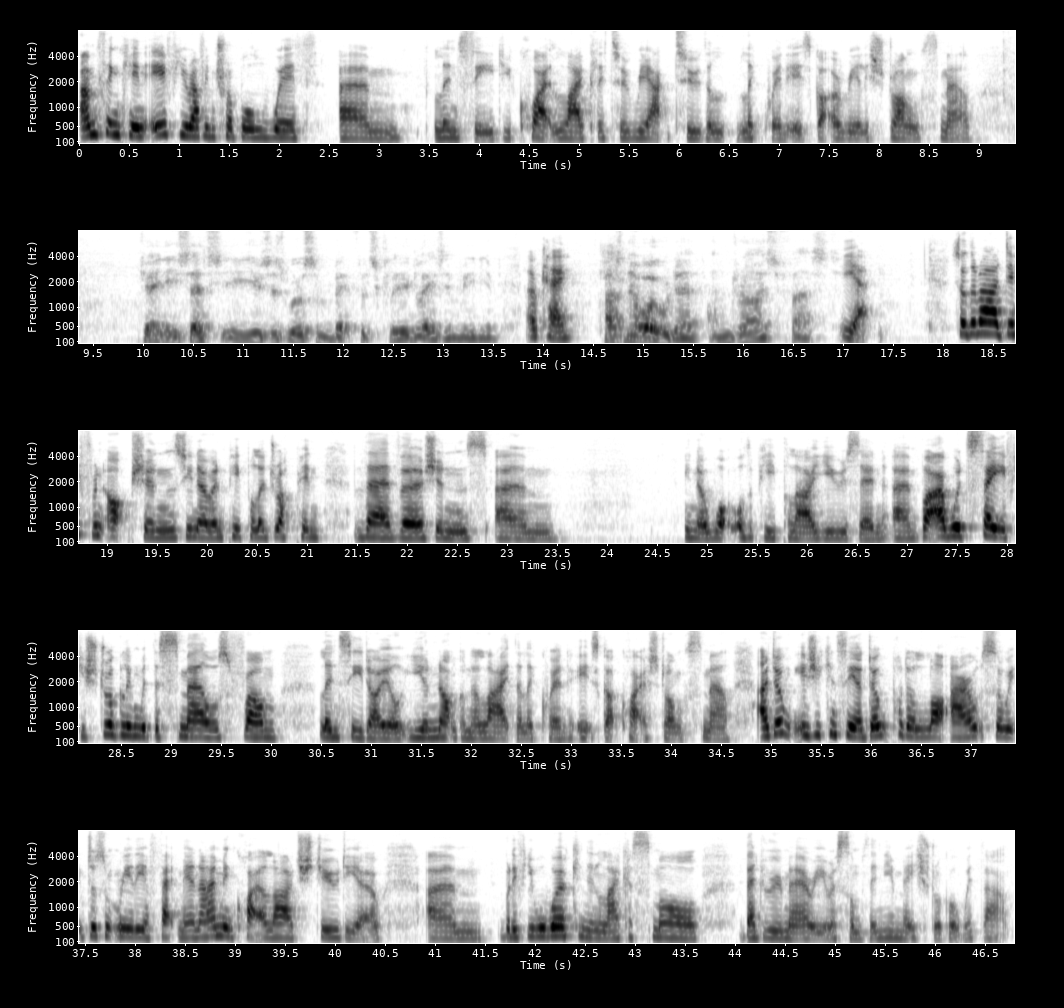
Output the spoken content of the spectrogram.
I'm thinking if you're having trouble with um, linseed, you're quite likely to react to the Liquin. It's got a really strong smell. JD says he uses Wilson Bickford's clear glazing medium. Okay. Has no odour and dries fast. Yeah. So there are different options, you know, and people are dropping their versions, um, you know, what other people are using. Um, but I would say if you're struggling with the smells from linseed oil, you're not going to like the Liquin. It's got quite a strong smell. I don't, as you can see, I don't put a lot out, so it doesn't really affect me. And I'm in quite a large studio. Um, but if you were working in like a small bedroom area or something, you may struggle with that.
